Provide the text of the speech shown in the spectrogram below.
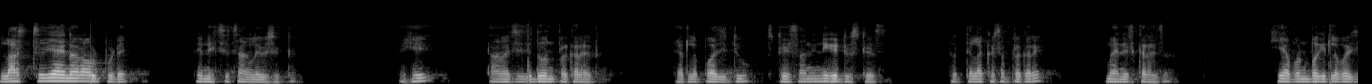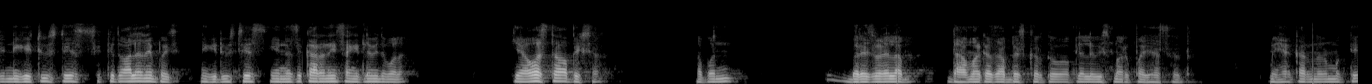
लास्टचं जे येणारं आउटपुट आहे ते निश्चित चांगलं येऊ शकतं हे ताणाचे जे दोन प्रकार आहेत त्यातलं पॉझिटिव्ह स्ट्रेस आणि निगेटिव्ह स्ट्रेस तर त्याला कशा प्रकारे मॅनेज करायचं? हे आपण बघितलं पाहिजे. निगेटिव्ह स्ट्रेस शक्यतो आला नाही पाहिजे. निगेटिव्ह स्ट्रेस येण्याचं कारणही सांगितलं मी तुम्हाला. की अवस्था अपेक्षा. आपण बऱ्याच वेळेला दहा मार्काचा अभ्यास करतो आपल्याला वीस मार्क पाहिजे असतात. मग ह्या कारणानं मग ते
